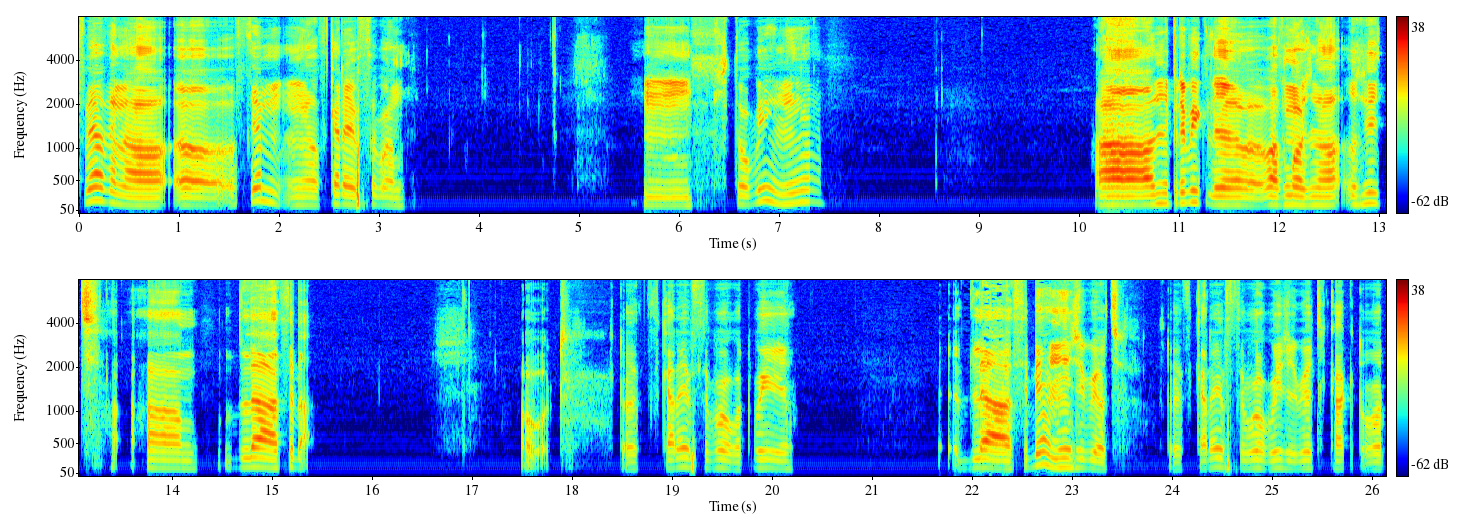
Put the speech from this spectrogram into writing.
связано э, с тем, м, скорее всего, что вы не, а, не привыкли, возможно, жить ам, для себя. Вот. То есть, скорее всего, вот вы для себя не живете. То есть, скорее всего, вы живете как-то вот,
